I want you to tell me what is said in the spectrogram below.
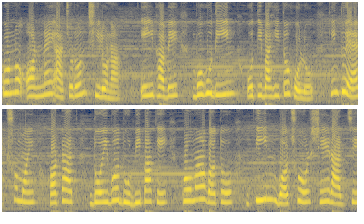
কোনো অন্যায় আচরণ ছিল না। এইভাবে বহুদিন অতিবাহিত হলো। কিন্তু এক সময় হঠাৎ দৈব দুর্বিপাকে ক্রমাগত তিন বছর সে রাজ্যে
